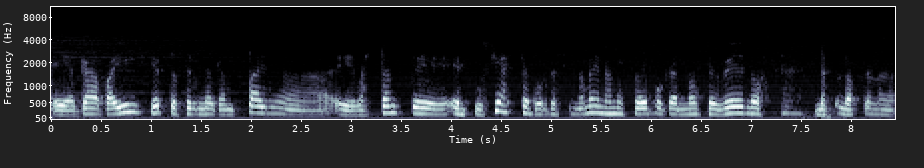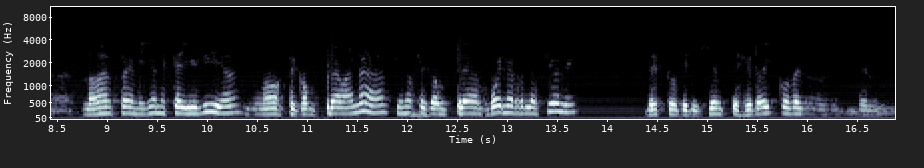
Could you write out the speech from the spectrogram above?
eh, a cada país, ¿cierto? Hacer una campaña eh, bastante entusiasta, por decirlo menos. En esta época no se ve los, la, la, danza de millones que hay hoy día, no se compraba nada, sino se compraban buenas relaciones de estos dirigentes heroicos del,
